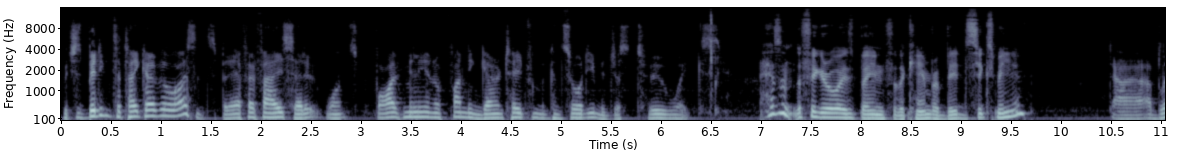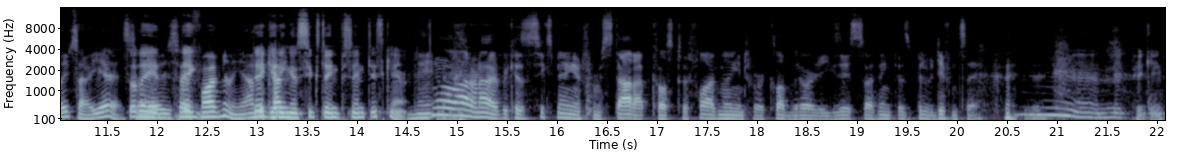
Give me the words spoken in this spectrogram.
which is bidding to take over the license. But FFA said it wants five million of funding guaranteed from the consortium in just two weeks. Hasn't the figure always been for the Canberra bid six million? Uh, I believe so. Yeah. So, So they- so they- five million. They're getting a sixteen percent discount. Yeah. Well, I don't know, because 6 million from a startup cost to 5 million for a club that already exists. I think there's a bit of a difference there. Yeah, nitpicking.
